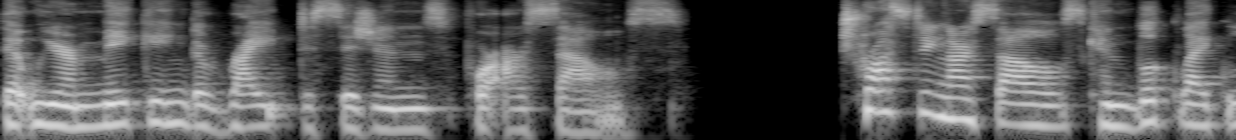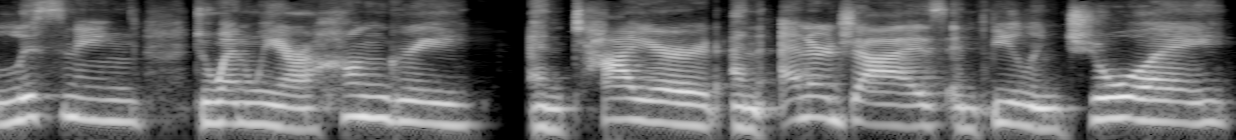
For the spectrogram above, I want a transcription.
that we are making the right decisions for ourselves. Trusting ourselves can look like listening to when we are hungry and tired and energized and feeling joy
